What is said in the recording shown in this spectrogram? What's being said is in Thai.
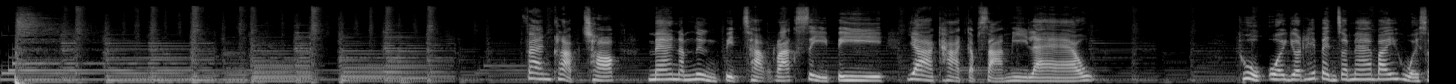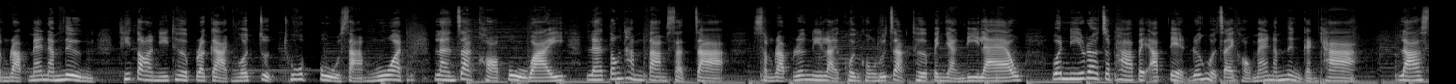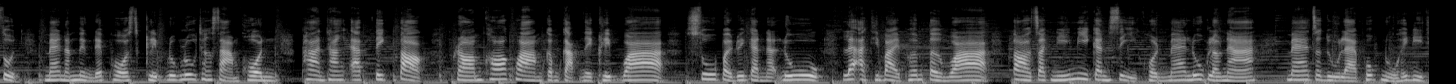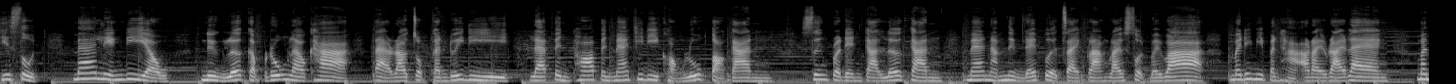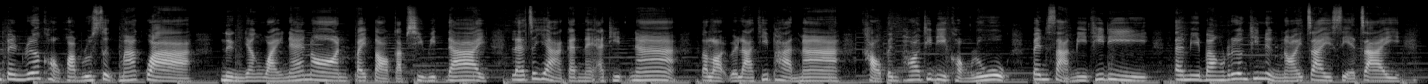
แฟนคลับช็อก แม่น้ำหนึ่งปิดฉากรัก 4 ปี อย่าขาดกับสามีแล้วถูกอวยยศให้เป็นเจ้าแม่ใบหวยสำหรับแม่น้ำหนึ่ง ที่ตอนนี้เธอประกาศงดจุดทูปปู่สามงวด หลังจากขอปู่ไว้ และต้องทำตามสัจจะสำหรับเรื่องนี้หลายคนคงรู้จักเธอเป็นอย่างดีแล้ว วันนี้เราจะพาไปอัปเดตเรื่องหัวใจของแม่น้ำหนึ่งกันค่ะ ล่าสุด แม่น้ำหนึ่งได้โพสต์คลิปลูกๆทั้ง 3 คน ผ่านทางแอป TikTok พร้อมข้อความกำกับในคลิปว่า สู้ไปด้วยกันนะลูก และอธิบายเพิ่มเติมว่า ต่อจากนี้มีกัน 4 คนแม่ลูกแล้วนะ แม่จะดูแลพวกหนูให้ดีที่สุด แม่เลี้ยงเดี่ยวหนึ่งเลิกกับรุ่งแล้วค่ะ แต่เราจบกันด้วยดี และเป็นพ่อเป็นแม่ที่ดีของลูกต่อกัน ซึ่งประเด็นการเลิกกัน แม่น้ำหนึ่งได้เปิดใจกลางไลฟ์สดไว้ว่า ไม่ได้มีปัญหาอะไรร้ายแรง มันเป็นเรื่องของความรู้สึกมากกว่า หนึ่งยังไหวแน่นอนไปต่อกับชีวิตได้ และจะหย่ากันในอาทิตย์หน้า ตลอดเวลาที่ผ่านมา เขาเป็นพ่อที่ดีของลูก เป็นสามีที่ดี แต่มีบางเรื่องที่หนึ่งน้อยใจเสียใจ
